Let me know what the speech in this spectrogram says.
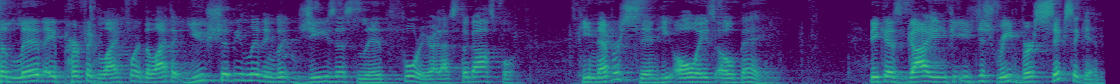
to live a perfect life for. The life that you should be living, but Jesus lived for you. Right? That's the gospel. He never sinned, he always obeyed. Because God, if you just read verse 6 again,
